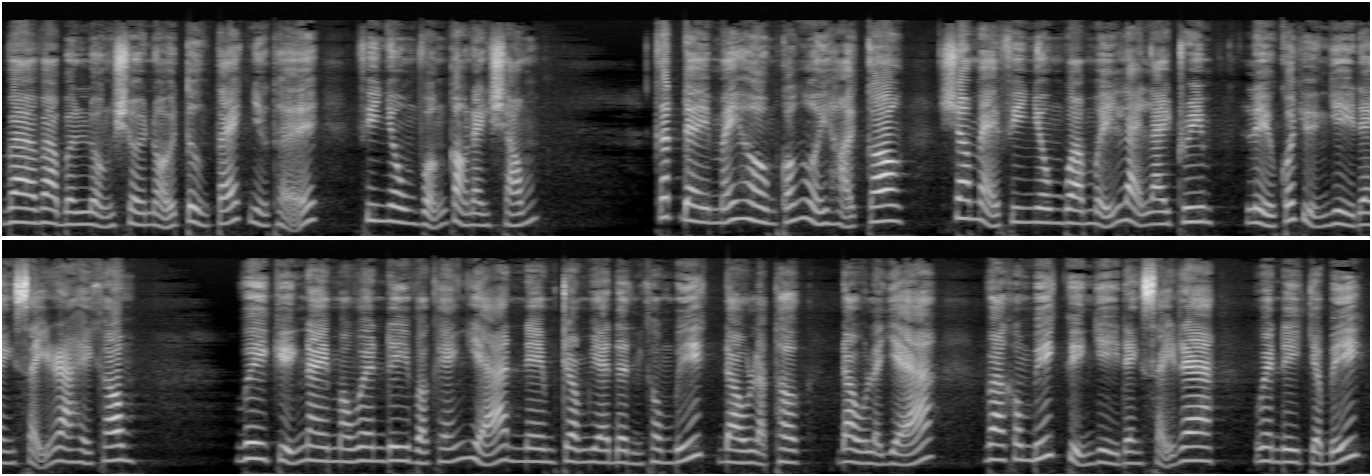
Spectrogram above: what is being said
và vào bình luận sôi nổi tương tác như thể Phi Nhung vẫn còn đang sống. Cách đây mấy hôm có người hỏi con sao mẹ Phi Nhung qua Mỹ lại livestream liệu có chuyện gì đang xảy ra hay không? Vì chuyện này mà Wendy và khán giả anh em trong gia đình không biết đâu là thật, đâu là giả và không biết chuyện gì đang xảy ra, Wendy cho biết.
